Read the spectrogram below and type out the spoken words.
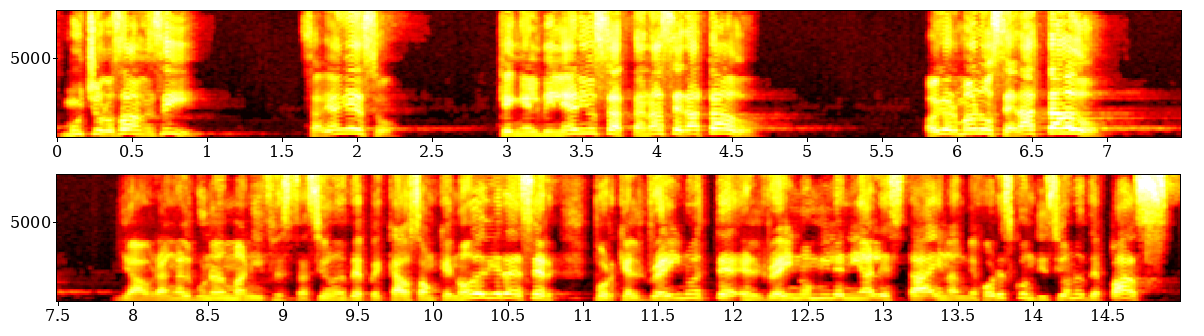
muchos lo saben, sí. ¿Sabían eso? Que en el milenio Satanás será atado. Oiga, hermano, será atado. Y habrán algunas manifestaciones de pecados, aunque no debiera de ser, porque el reino, el reino milenial está en las mejores condiciones de paz,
